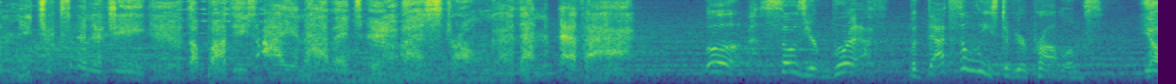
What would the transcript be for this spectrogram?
Omnitrix energy, the bodies I inhabit are stronger than ever. Ugh, so's your breath. But that's the least of your problems. Your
